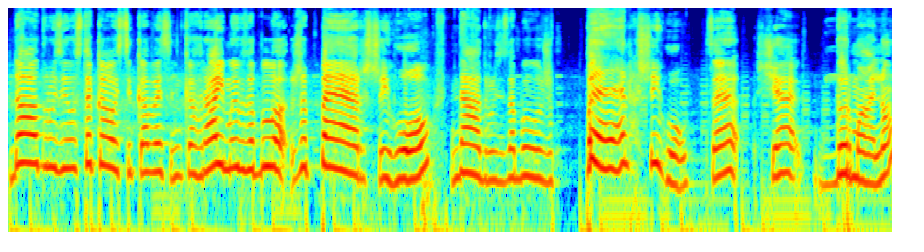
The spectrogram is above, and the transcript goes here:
Да, друзі, ось така ось цікавесенька гра, і ми забули вже перший гол. Да, друзі, забули вже перший гол. Це ще нормально.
